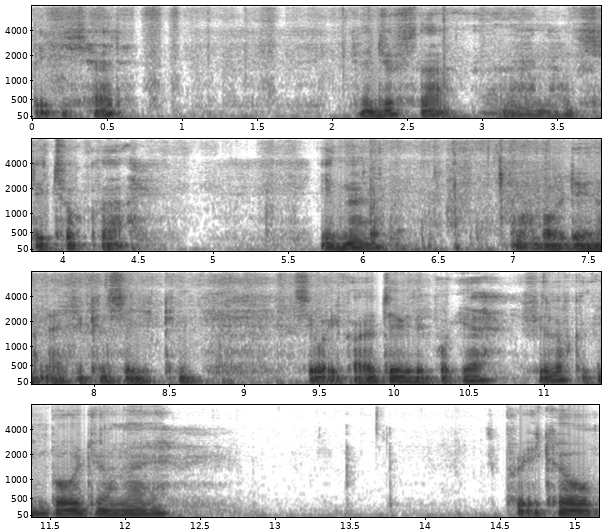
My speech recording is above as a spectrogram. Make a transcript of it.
biggish head, you can adjust that and then obviously tuck that in there. I'm not bother doing that now, you can see, you can see what you've got to do with it. But yeah, if you look at the embroidery on there, it's pretty cool.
